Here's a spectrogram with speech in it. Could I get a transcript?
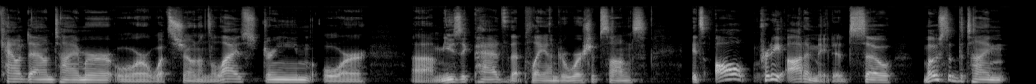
countdown timer or what's shown on the live stream or uh, music pads that play under worship songs. It's all pretty automated, so most of the time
